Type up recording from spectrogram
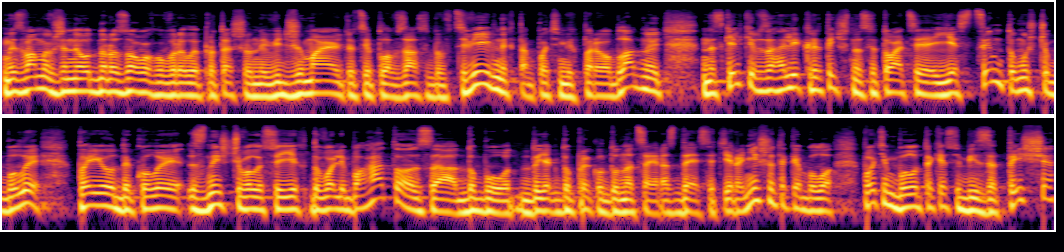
Ми з вами вже неодноразово говорили про те, що вони віджимають оці плавзасоби в цивільних, там потім їх переобладнують. Наскільки взагалі критична ситуація є з цим, тому що були періоди, коли знищувалося їх доволі багато за добу, як до прикладу, на цей раз 10. І раніше таке було. Потім було таке собі затище,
